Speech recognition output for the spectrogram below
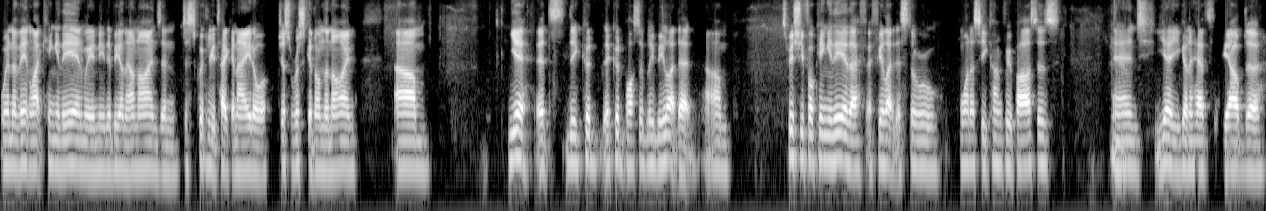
when an event like King of the Air and we need to be on our nines and just quickly take an eight or just risk it on the nine. Um, yeah, it's they could it could possibly be like that. Um, especially for King of the Air, they, I feel like they still want to see kung fu passes, and yeah, you're going to have to be able to.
